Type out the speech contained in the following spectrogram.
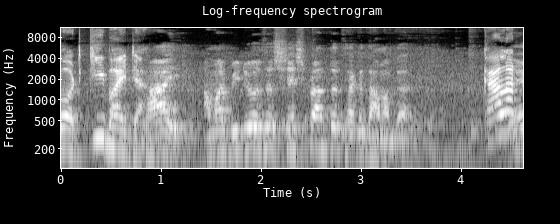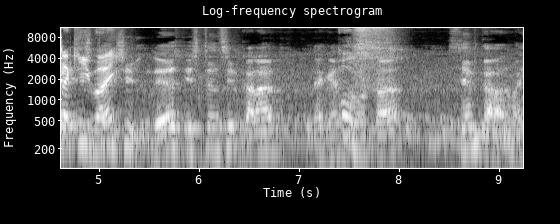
গড কি ভাইটা ভাই আমার ভিডিও শেষ প্রান্তে থাকে ধামাকা। কালারটা কি ভাই? রেস্ট স্টেন্সিল কালার দেখেন। দোনোটা সেম কালার ভাই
